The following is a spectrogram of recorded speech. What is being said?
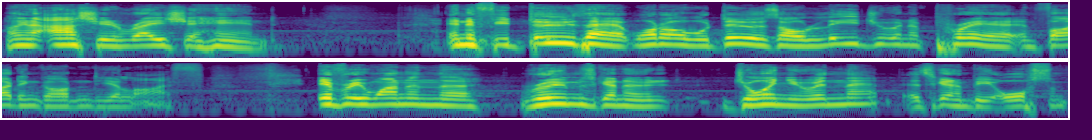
I'm going to ask you to raise your hand. And if you do that, what I will do is I'll lead you in a prayer, inviting God into your life. Everyone in the room is going to join you in that. It's going to be awesome.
